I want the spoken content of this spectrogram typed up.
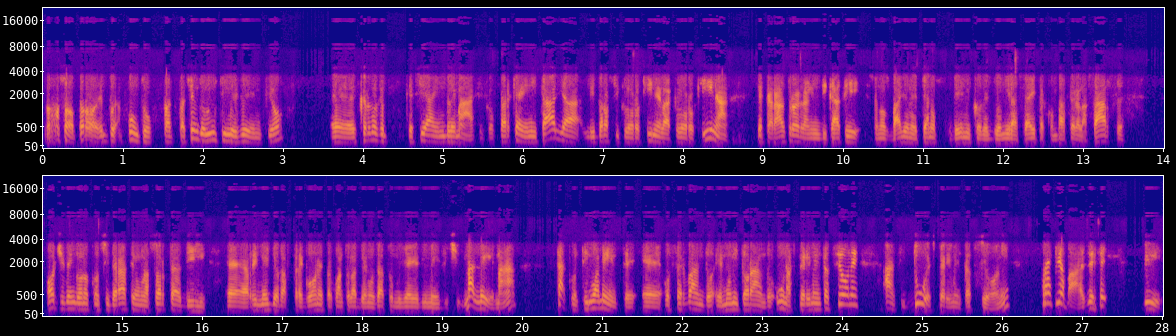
Non lo so, però appunto fa- facendo l'ultimo esempio, eh, credo che, che, sia emblematico, perché in Italia l'idrossiclorochina e la clorochina che peraltro erano indicati, se non sbaglio, nel piano pandemico del 2006 per combattere la SARS, oggi vengono considerate una sorta di eh, rimedio da stregone per quanto l'abbiano usato migliaia di medici. Ma l'EMA sta continuamente eh, osservando e monitorando una sperimentazione, anzi due sperimentazioni, proprio a base di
